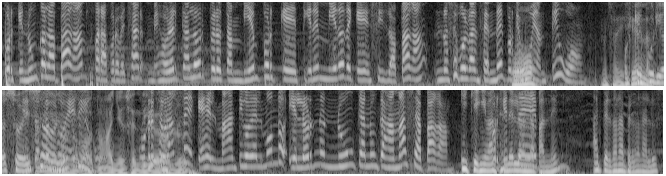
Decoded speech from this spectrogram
porque nunca lo apagan para aprovechar mejor el calor, pero también porque tienen miedo de que si lo apagan no se vuelva a encender porque es Oh. muy antiguo. qué curioso eso, Entonces, pues, Dos, años Un encendidos. restaurante que es el más antiguo del mundo y el horno nunca, nunca jamás se apaga. ¿Y quién iba a encenderlo en la pandemia? Ay, perdona, perdona, Lucy.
